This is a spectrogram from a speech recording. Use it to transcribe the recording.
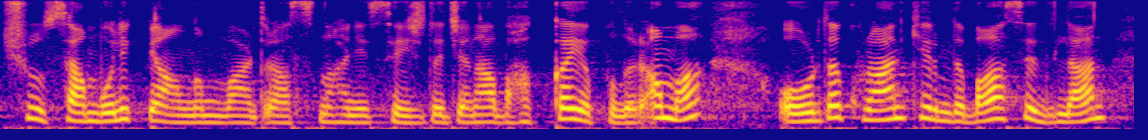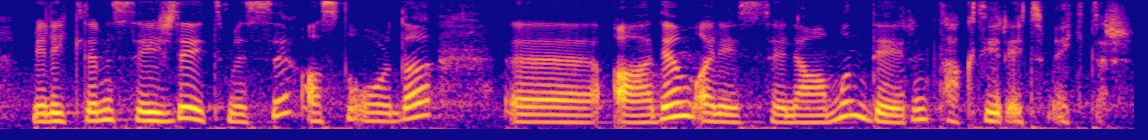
şu sembolik bir anlamı vardır aslında hani secde Cenab-ı Hakk'a yapılır ama orada Kur'an-ı Kerim'de bahsedilen meleklerin secde etmesi aslında orada e, Adem Aleyhisselam'ın değerini takdir etmektir.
